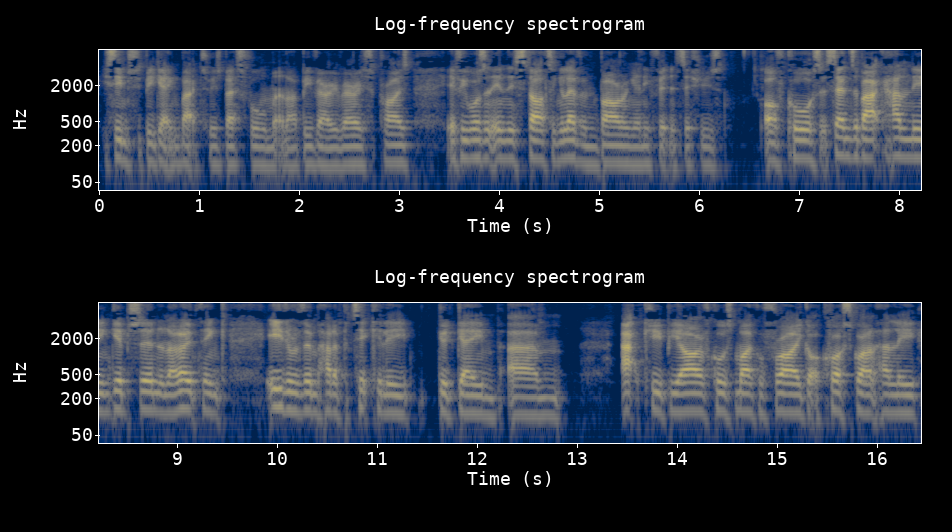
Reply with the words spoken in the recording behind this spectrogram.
He seems to be getting back to his best form, and I'd be very, very surprised if he wasn't in this starting 11, barring any fitness issues. Of course, at centre-back, Hanley and Gibson, and I don't think either of them had a particularly good game um, at QPR. Of course, Michael Frey got across Grant Hanley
